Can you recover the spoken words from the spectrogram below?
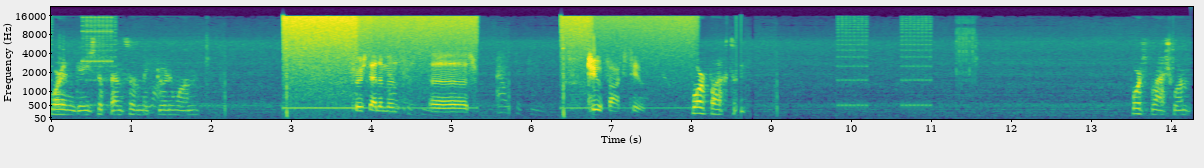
Four engaged defensive, MiG 21. First element, uh, 2, Fox 2. Four Fox 3. Four Splash 1.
